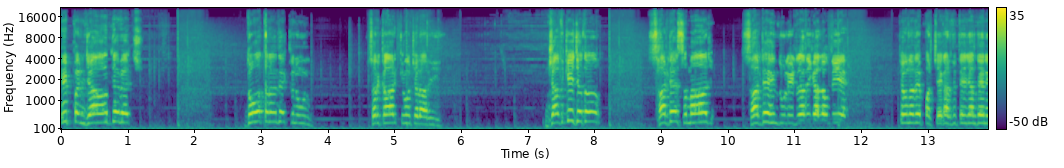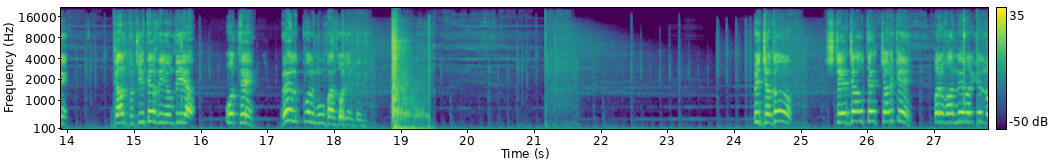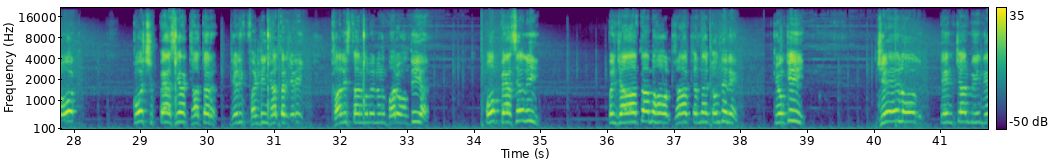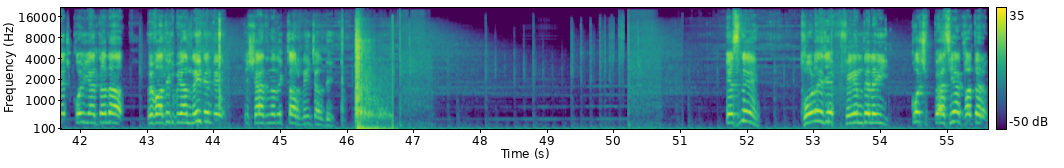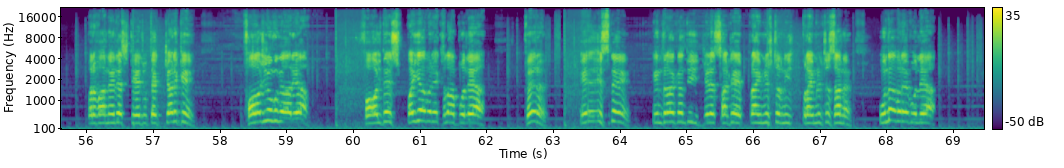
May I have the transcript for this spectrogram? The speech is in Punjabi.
ਵੀ ਪੰਜਾਬ ਦੇ ਵਿੱਚ ਦੋ ਤਰ੍ਹਾਂ ਦੇ ਕਾਨੂੰਨ ਸਰਕਾਰ ਕਿਉਂ ਚਲਾ ਰਹੀ? ਜਦ ਕਿ ਜਦੋਂ ਸਾਡੇ ਸਮਾਜ, ਸਾਡੇ ਹਿੰਦੂ ਲੀਡਰਾਂ ਦੀ ਗੱਲ ਆਉਂਦੀ ਹੈ ਤੇ ਉਹਨਾਂ ਦੇ ਪਰਚੇ ਕਰ ਦਿੱਤੇ ਜਾਂਦੇ ਨੇ, ਗੱਲ ਦੂਜੀ ਧਿਰ ਦੀ ਹੁੰਦੀ ਆ, ਉੱਥੇ ਬਿਲਕੁਲ ਮੂੰਹ ਬੰਦ ਹੋ ਜਾਂਦੇ ਨੇ। ਵੀ ਜਦੋਂ ਸਟੇਜਾਂ ਉੱਤੇ ਚੜ ਕੇ ਪਰਵਾਨੇ ਵਰਗੇ ਲੋਕ ਕੁਝ ਪੈਸਿਆਂ ਖਾਤਰ, ਜਿਹੜੀ ਫੰਡਿੰਗ ਖਾਤਰ ਜਿਹੜੀ ਖਾਲਿਸਤਾਨ ਵੱਲੋਂ ਇਹਨਾਂ ਨੂੰ ਬਾਹਰੋਂ ਆਉਂਦੀ ਆ, ਉਹ ਪੈਸੇ ਲਈ ਪੰਜਾਬ ਦਾ ਮਾਹੌਲ ਖਰਾਬ ਕਰਨਾ ਚਾਹੁੰਦੇ ਨੇ। ਕਿਉਂਕਿ ਜੇ ਲੋਕ 3-4 ਮਹੀਨਿਆਂ 'ਚ ਕੋਈ ਐਦਾਂ ਦਾ ਵਿਵਾਦਿਕ ਬਿਆਨ ਨਹੀਂ ਦਿੰਦੇ, ਤੇ ਸ਼ਾਇਦ ਇਹਨਾਂ ਦੇ ਘਰ ਨਹੀਂ ਚੱਲਦੇ। ਇਸ ਨੇ ਥੋੜੇ ਜਿਹੇ ਫੇਮ ਦੇ ਲਈ ਕੁਝ ਪੈਸਿਆਂ ਖਾਤਰ ਪਰਵਾਨੇ ਦੇ ਸਟੇਜ ਉੱਤੇ ਚੜ ਕੇ ਫੌਜ ਨੂੰ ਮੰਗਾ ਰਿਹਾ। ਫੌਜ ਦੇ ਸਿਪਾਹੀਆਂ ਬਾਰੇ ਖਿਲਾਫ ਬੋਲਿਆ। ਫਿਰ ਇਹ ਇਸਨੇ ਇੰਦਰਾ ਗਾਂਧੀ, ਜਿਹੜੇ ਸਾਡੇ ਪ੍ਰਾਈਮ ਮਿਨਿਸਟਰ ਨਹੀਂ ਪ੍ਰਾਈਮ ਮਿਨਿਸਟਰ ਸਨ, ਉਹਨਾਂ ਬਾਰੇ ਬੋਲਿਆ।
